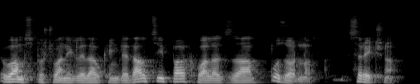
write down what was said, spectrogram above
Vam, spoštovani gledalke in gledalci, pa hvala za pozornost. Srečno.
